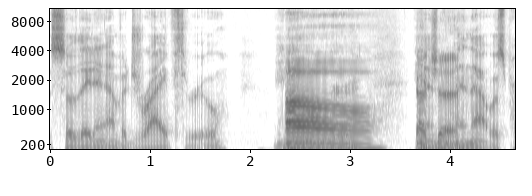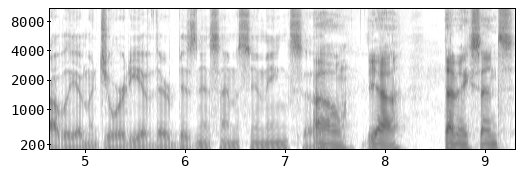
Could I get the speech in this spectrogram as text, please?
so they didn't have a drive-through. Oh, gotcha. and that was probably a majority of their business, I'm assuming. So oh, yeah, that makes sense.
